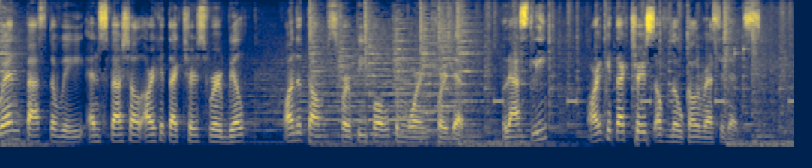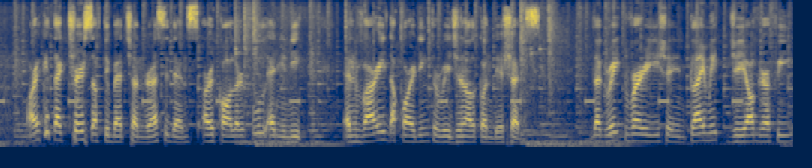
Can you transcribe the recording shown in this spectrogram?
when passed away and special architectures were built on the tombs for people to mourn for them. Lastly, architectures of local residents. Architectures of Tibetan residents are colorful and unique and varied according to regional conditions. The great variation in climate, geography,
